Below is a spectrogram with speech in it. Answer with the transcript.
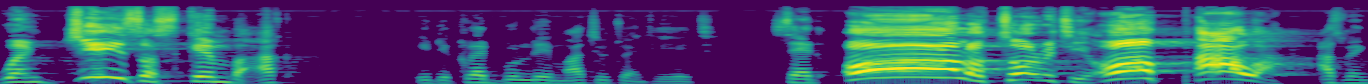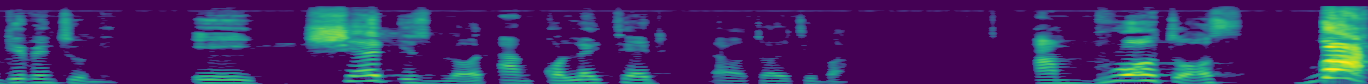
When Jesus came back, he declared boldly in Matthew 28, said, All authority, all power has been given to me. He shed his blood and collected that authority back and brought us back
